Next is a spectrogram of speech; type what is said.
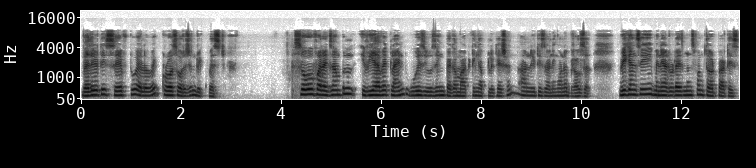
whether it is safe to allow a cross origin request. So for example, if we have a client who is using Pega marketing application and it is running on a browser, we can see many advertisements from third parties.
